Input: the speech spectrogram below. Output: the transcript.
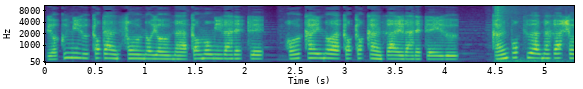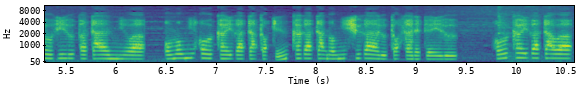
よく見ると断層のような跡も見られて、崩壊の跡と考えられている。陥没穴が生じるパターンには、主に崩壊型と沈下型の2種があるとされている。崩壊型は、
